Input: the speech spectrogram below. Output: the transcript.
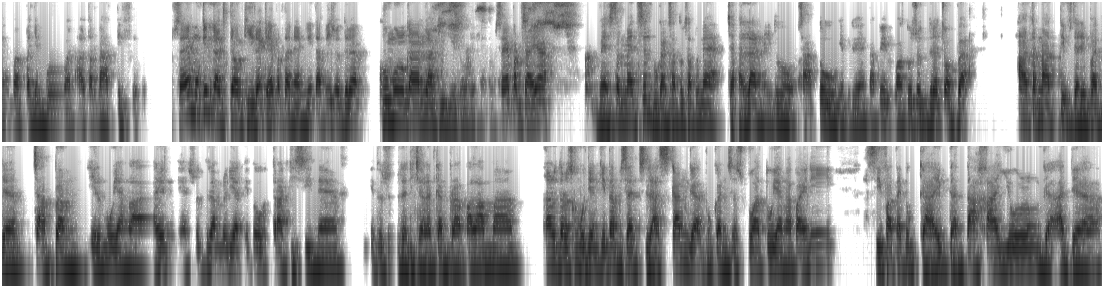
ya penyembuhan alternatif gitu. Saya mungkin nggak jawab direct ya pertanyaan ini tapi saudara gumulkan lagi gitu. Saya percaya Western medicine bukan satu-satunya jalan itu satu gitu ya. Tapi waktu saudara coba alternatif daripada cabang ilmu yang lain ya saudara melihat itu tradisinya itu sudah dijalankan berapa lama lalu terus kemudian kita bisa jelaskan nggak bukan sesuatu yang apa ini sifatnya itu gaib dan takhayul nggak ada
